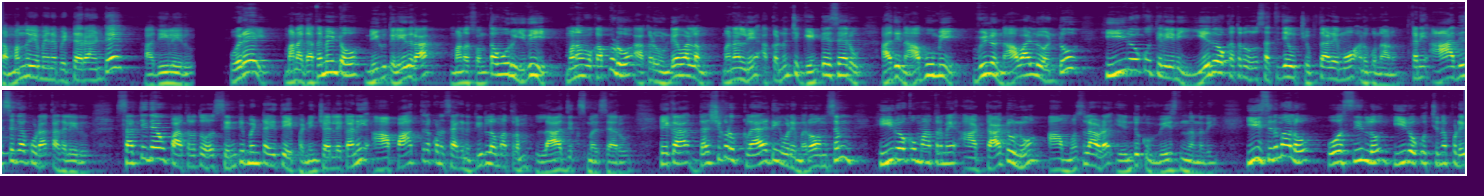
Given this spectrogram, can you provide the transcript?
సంబంధం ఏమైనా పెట్టారా అంటే అది లేదు. ఒరేయ్ మన గతమేంటో నీకు తెలియదురా? మన సొంత ఊరు ఇది. మనం ఒకప్పుడు అక్కడ ఉండేవాళ్ళం. మనల్ని అక్కడ నుంచి గెంటేశారు. అది నా భూమి. వీళ్ళు నా వాళ్ళు అంటూ హీరోకు తెలియని ఏదో కథను సత్యదేవ్ చెబుతాడేమో అనుకున్నాను. కానీ ఆ దిశగా కూడా కథ లేదు సత్యదేవ్ పాత్రతో సెంటిమెంట్ అయితే పండించారులే కానీ ఆ పాత్ర కొనసాగిన తీరులో మాత్రం లాజిక్స్ మరిశారు ఇక దర్శకుడు క్లారిటీ ఇవ్వని మరో అంశం హీరోకు మాత్రమే ఆ టాటూను ఆ ముసలావిడ ఎందుకు వేసిందన్నది. ఈ సినిమాలో ఓ సీన్లో హీరోకు చిన్నప్పుడే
